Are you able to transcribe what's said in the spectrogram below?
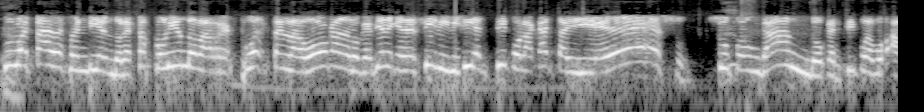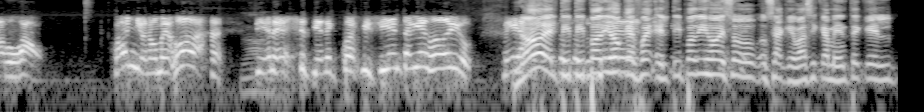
Tú lo estás defendiendo, le estás poniendo la respuesta en la boca de lo que tiene que decir y dice el tipo la carta y eso, supongando que el tipo es abogado. Coño, no me jodas. Tiene, tiene coeficiente bien jodido. Mira, No, el tipo dijo que fue, el tipo dijo eso, o sea, que básicamente que él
